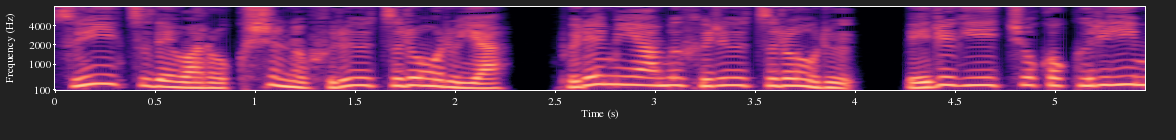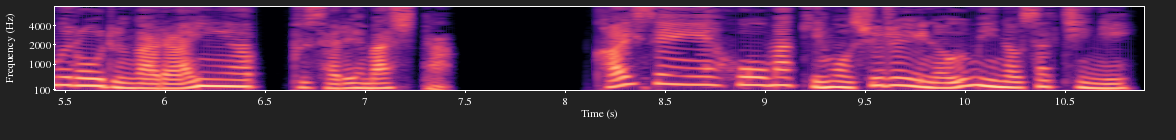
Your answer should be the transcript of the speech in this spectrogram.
スイーツでは6種のフルーツロールやプレミアムフルーツロール、ベルギーチョコクリームロールがラインアップされました。海鮮恵方巻き5種類の海の幸に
